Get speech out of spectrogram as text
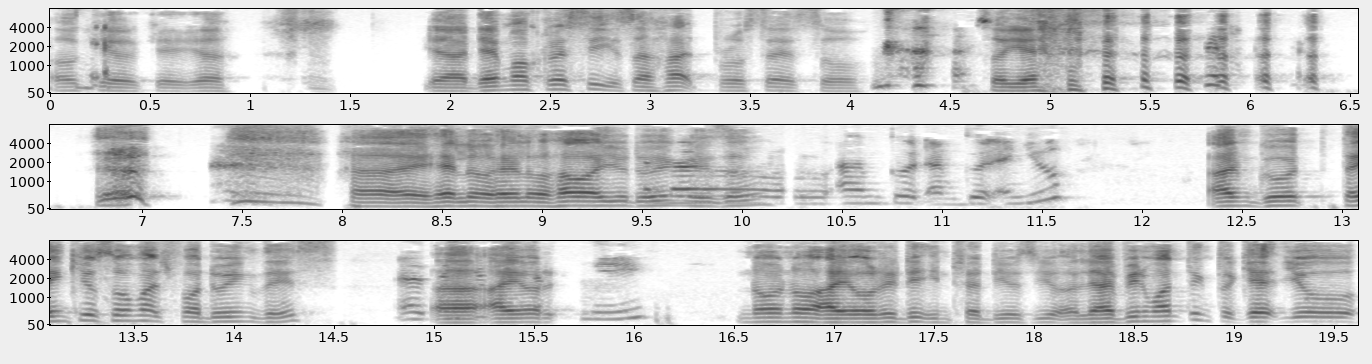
Okay, okay, yeah, yeah. Democracy is a hard process, so, so yeah. Hi, hello, hello. How are you doing, Hazel? I'm good. I'm good. And you? I'm good. Thank you so much for doing this. Uh, thank Uh, you I me. No, no, I already introduced you earlier. I've been wanting to get you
